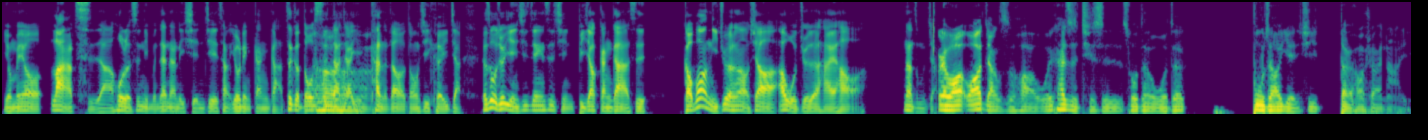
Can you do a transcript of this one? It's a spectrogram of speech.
有没有落词啊，或者是你们在哪里衔接上有点尴尬，这个都是大家也看得到的东西可以讲。可是我觉得演戏这件事情比较尴尬的是，搞不好你觉得很好笑啊，啊，我觉得还好啊，那怎么讲？哎、我要我要讲实话，我一开始其实说真的，我这不知道演戏到底好笑在哪里，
